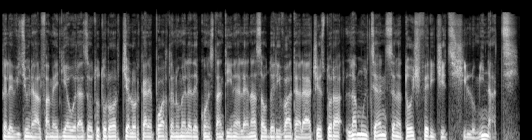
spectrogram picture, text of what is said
Televiziunea Alfa Media urează tuturor celor care poartă numele de Constantin Elena sau derivate ale acestora la mulți ani sănătoși, fericiți și luminați.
